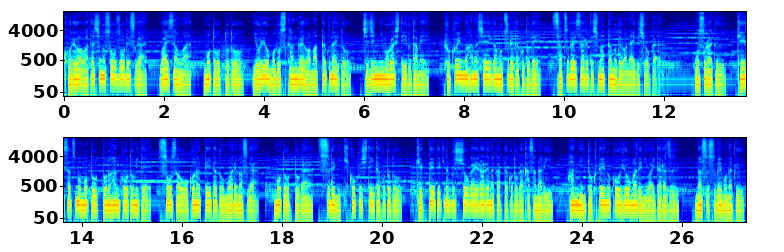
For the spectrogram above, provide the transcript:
これは私の想像ですが、Y さんは元夫とよりを戻す考えは全くないと知人に漏らしているため、復縁の話し合いがもつれたことで殺害されてしまったのではないでしょうか。おそらく警察も元夫の犯行とみて捜査を行っていたと思われますが、元夫がすでに帰国していたことと決定的な物証が得られなかったことが重なり、犯人特定の公表までには至らず、なすすべもなく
